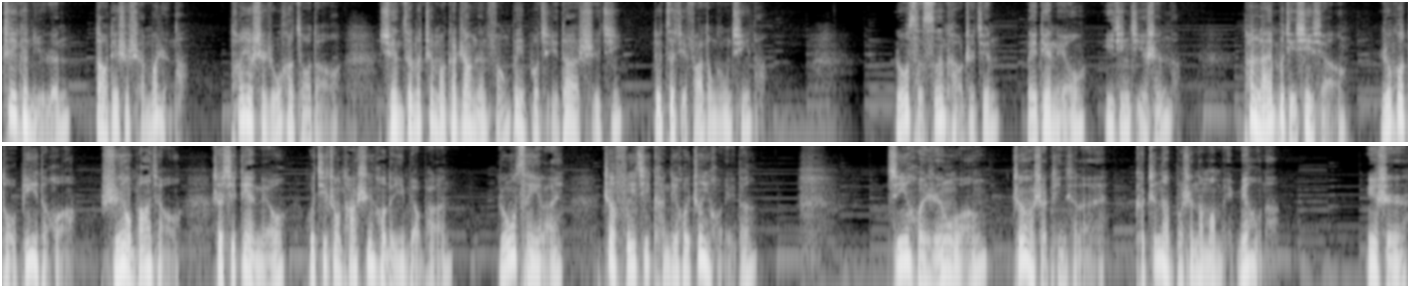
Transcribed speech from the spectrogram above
这个女人到底是什么人呢？她又是如何做到选择了这么个让人防备不及的时机对自己发动攻击呢？如此思考之间，那电流已经极深了。他来不及细想，如果躲避的话，十有八九这些电流会击中他身后的仪表盘。如此一来，这飞机肯定会坠毁的。机毁人亡，这事听起来可真的不是那么美妙呢。于是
